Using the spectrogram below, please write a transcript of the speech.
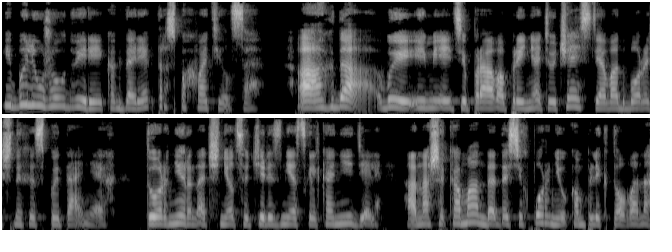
и были уже у дверей, когда ректор спохватился. Ах да, вы имеете право принять участие в отборочных испытаниях. Турнир начнется через несколько недель, а наша команда до сих пор не укомплектована.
